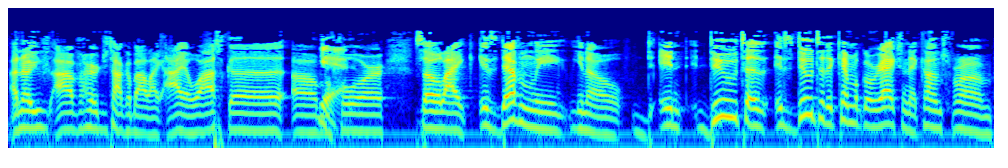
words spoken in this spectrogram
I know you, I've heard you talk about like ayahuasca, um, yeah. before. So like, it's definitely, you know, in, due to, it's due to the chemical reaction that comes from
